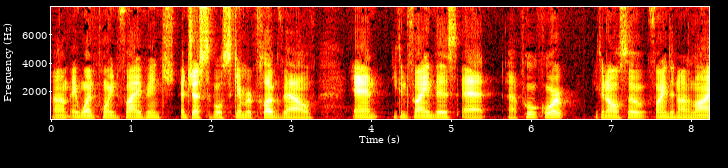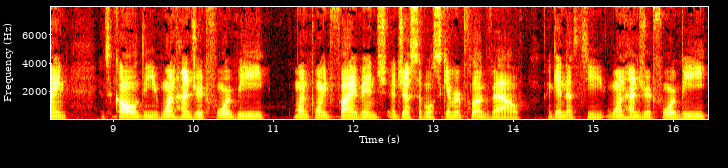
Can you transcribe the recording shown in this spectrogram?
um, a 1.5 inch adjustable skimmer plug valve. And you can find this at uh, Pool Corp. You can also find it online. It's called the 104B 1.5 inch adjustable skimmer plug valve. Again, that's the 104B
